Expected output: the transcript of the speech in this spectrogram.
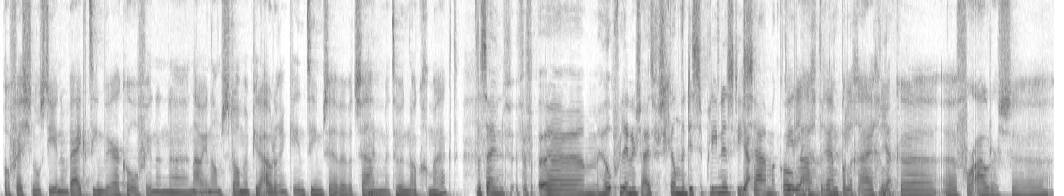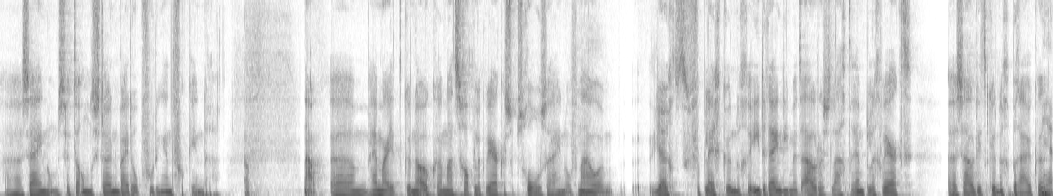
professionals die in een wijkteam werken. Of in een. nou, in Amsterdam heb je de ouder- en kindteams. Hè. We hebben het samen ja. met hun ook gemaakt. Dat zijn ehm, hulpverleners uit verschillende disciplines die ja, samenkomen. Die laagdrempelig eigenlijk voor ouders zijn om ze te ondersteunen bij de opvoeding en voor kinderen. Oh. Nou, um, maar het kunnen ook maatschappelijk werkers op school zijn. Of nou jeugdverpleegkundigen. Iedereen die met ouders laagdrempelig werkt uh, zou dit kunnen gebruiken. Ja.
